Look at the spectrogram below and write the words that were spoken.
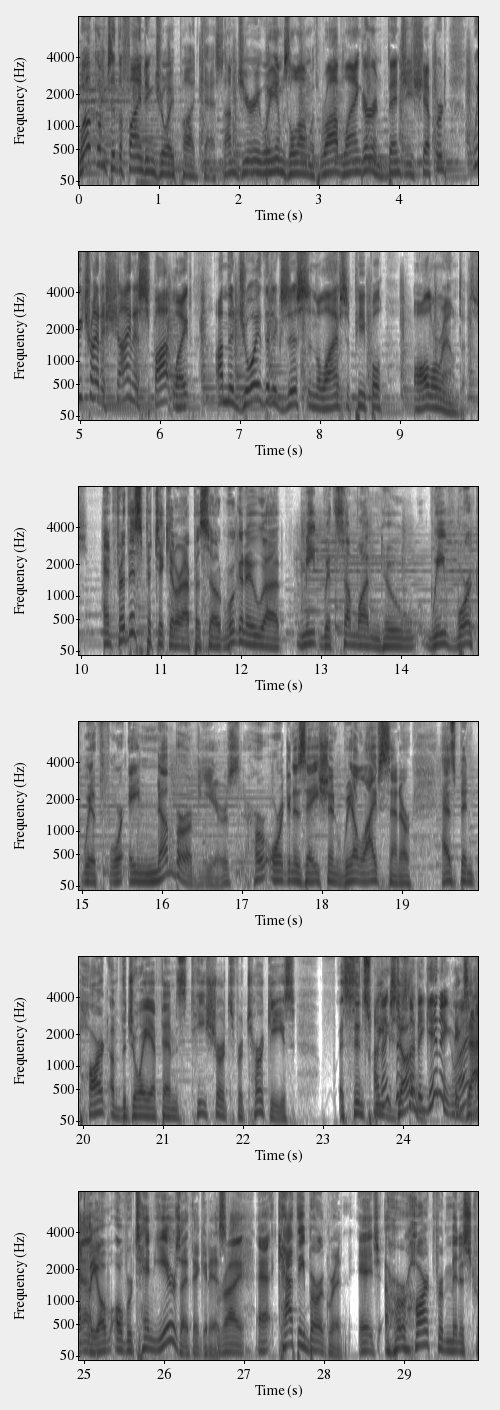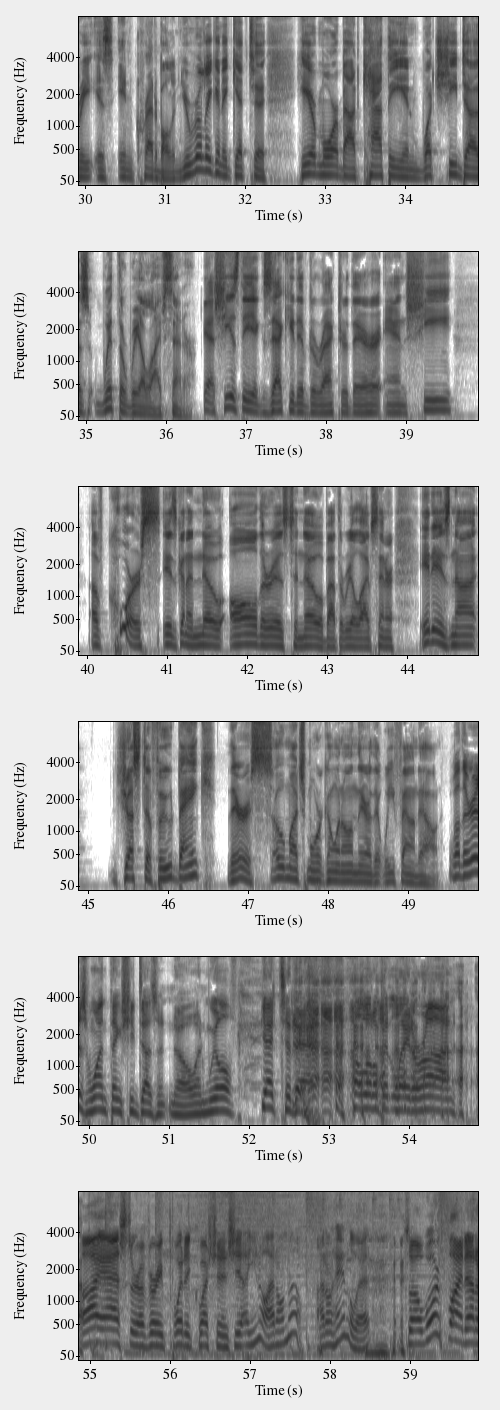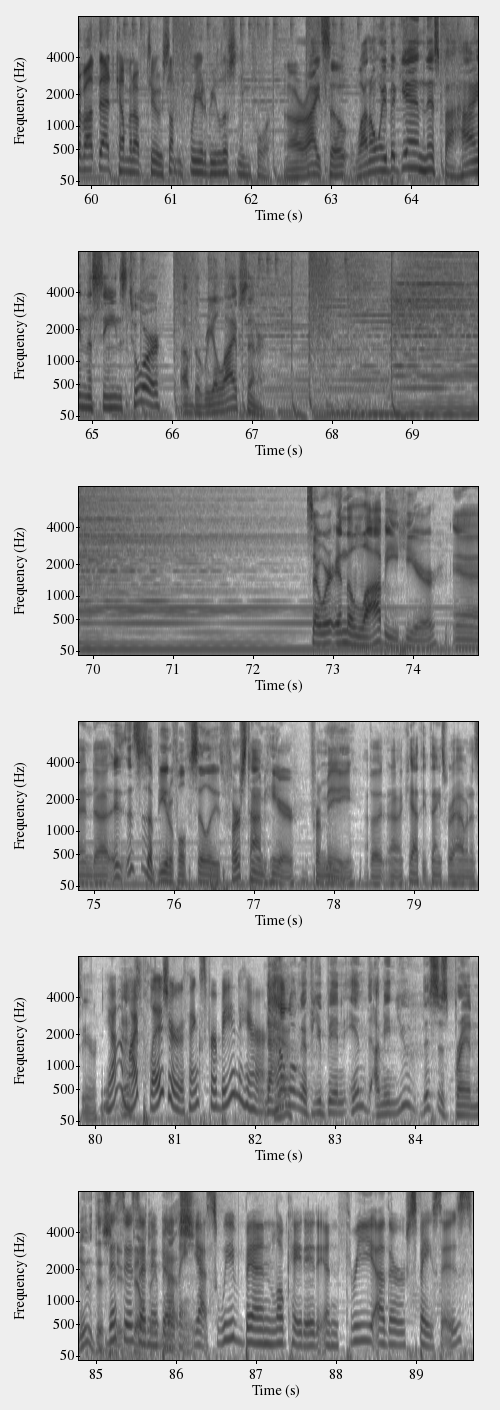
Welcome to the Finding Joy podcast. I'm Jerry Williams along with Rob Langer and Benji Shepard. We try to shine a spotlight on the joy that exists in the lives of people all around us. And for this particular episode, we're going to uh, meet with someone who we've worked with for a number of years. Her organization, Real Life Center, has been part of the Joy FM's T shirts for turkeys since we've think since done the beginning, right? exactly o- over 10 years i think it is Right. uh, Cathy Berggren, it- her heart for ministry is incredible and you're really going to get to hear more about Cathy and what she does with the real life center Yeah, she is the executive director there, and she, of course, is going to know all there is to know about the Real Life Center. It is not just a food bank. There is so much more going on there that we found out. Well, there is one thing she doesn't know, and we'll get to that a little bit later on. I asked her a very pointed question, and she, you know, I don't know. I don't handle that. So we'll find out about that coming up, too. Something for you to be listening for. All right, so why don't we begin this behind the scenes tour of the Real Life Center? So we're in the lobby here, and uh, it- this is a beautiful facility. First time here for me, but uh, Cathy, thanks for having us here. Yeah, my pleasure. Thanks for being here. now how long have you been in i mean you this is brand new this This new is a new building, building. Yes. we've been located in three other spaces.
